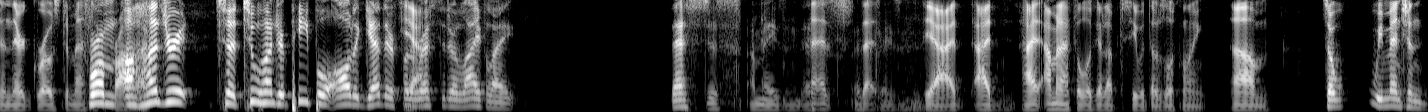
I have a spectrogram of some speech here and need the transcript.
in their gross domestic From a hundred to two hundred people all together for Yeah. the rest of their life. Like that's just amazing. That's That's- that's, that- crazy. Yeah, I, I, I, I'm going to have to look it up to see what those look like. Um, so we mentioned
